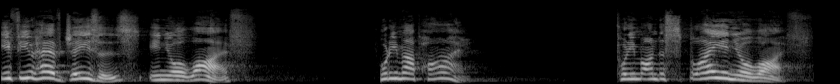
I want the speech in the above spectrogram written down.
If you have Jesus in your life, put him up high. Put him on display in your life.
